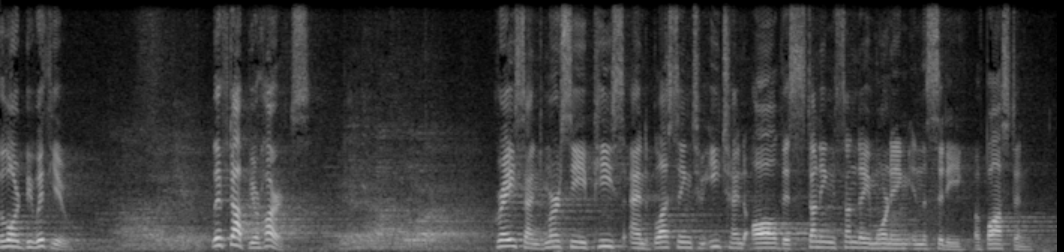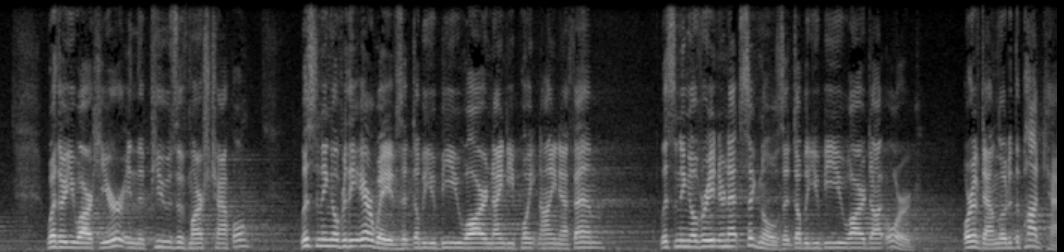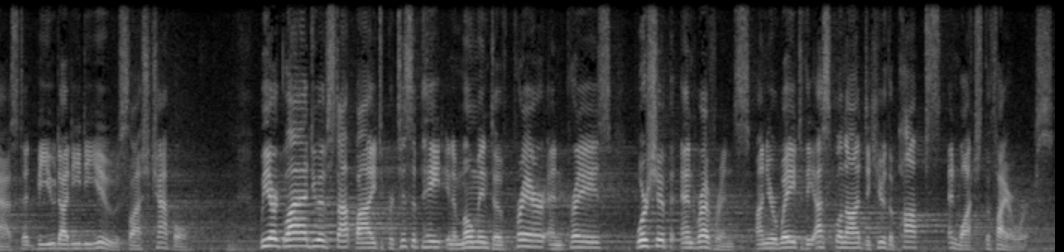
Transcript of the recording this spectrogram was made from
The Lord be with you. Lift up your hearts. Grace and mercy, peace and blessing to each and all this stunning Sunday morning in the city of Boston. Whether you are here in the pews of Marsh Chapel, listening over the airwaves at WBUR 90.9 FM, listening over internet signals at WBUR.org, or have downloaded the podcast at bu.edu/chapel. We are glad you have stopped by to participate in a moment of prayer and praise worship, and reverence on your way to the esplanade to hear the pops and watch the fireworks.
